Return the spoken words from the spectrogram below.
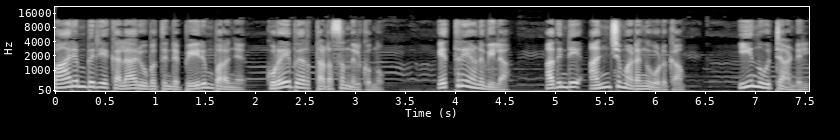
പാരമ്പര്യ കലാരൂപത്തിന്റെ പേരും പറഞ്ഞ് കുറേ പേർ തടസ്സം നിൽക്കുന്നു. എത്രയാണ് വില? അതിന്റെ അഞ്ചു മടങ്ങ് കൊടുക്കാം. ഈ നൂറ്റാണ്ടിൽ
